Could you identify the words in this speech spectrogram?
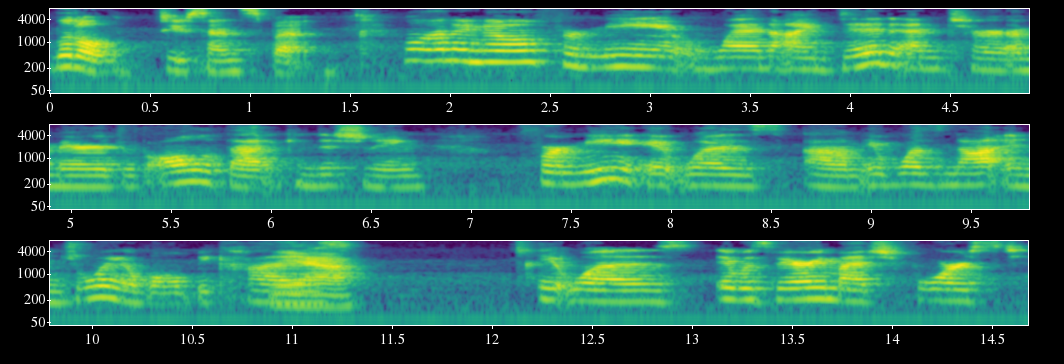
little two cents, but. Well, and I know for me, when I did enter a marriage with all of that conditioning, for me it was um, it was not enjoyable because yeah. it was it was very much forced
